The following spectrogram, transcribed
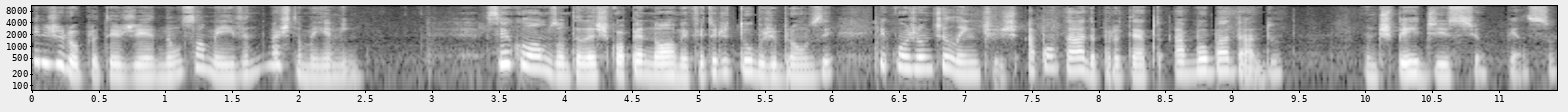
Ele jurou proteger não só Maven, mas também a mim. Circulamos um telescópio enorme feito de tubos de bronze e conjunto de lentes, apontada para o teto abobadado. Um desperdício, penso.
